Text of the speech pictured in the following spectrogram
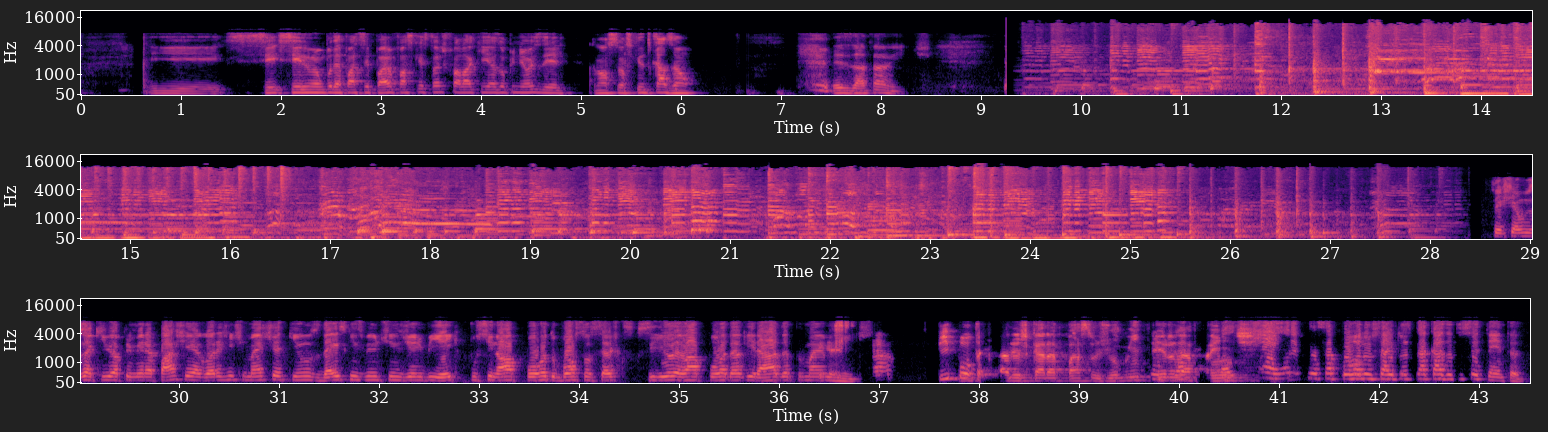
E se, se, ele não puder participar, eu faço questão de falar aqui as opiniões dele, nosso, nosso querido casão. Exatamente. Fechamos aqui a primeira parte e agora a gente mexe aqui uns 10, 15 minutinhos de NBA, que por sinal a porra do Boston Celtics conseguiu levar a porra da virada pro Miami Heat. Pipoca, cara, os caras passam o jogo inteiro na frente. É hora que essa porra não sai da casa dos 70.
